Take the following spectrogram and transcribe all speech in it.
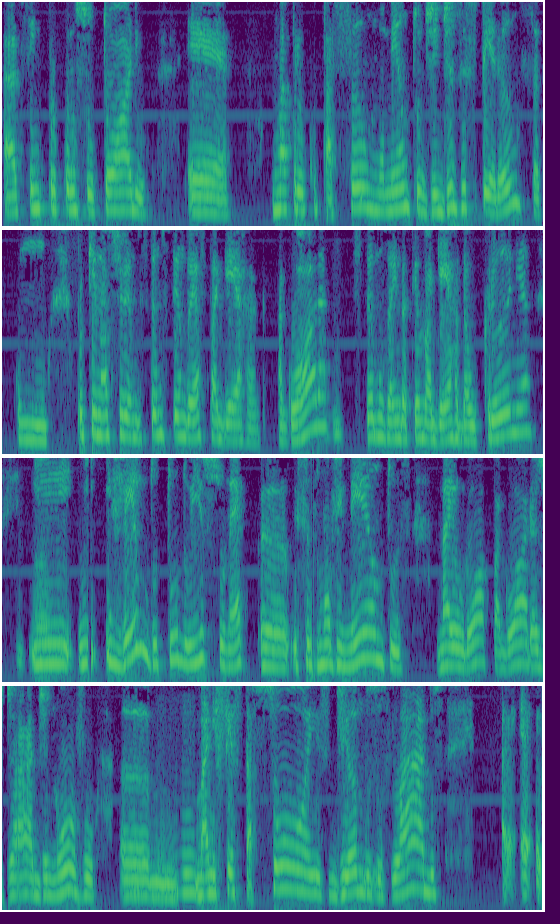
assim, para o consultório, é, uma preocupação, um momento de desesperança com porque nós tivemos, estamos tendo esta guerra agora, estamos ainda tendo a guerra da Ucrânia e, e, e vendo tudo isso, né, uh, esses movimentos na Europa agora já de novo um, manifestações de ambos os lados, é, é,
